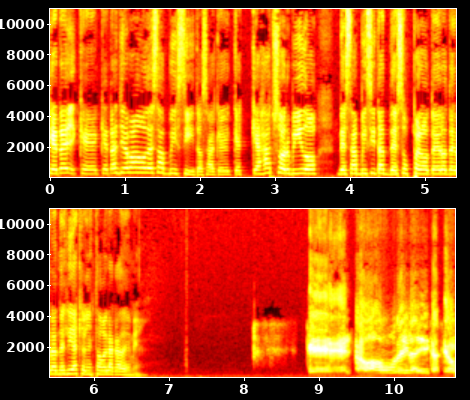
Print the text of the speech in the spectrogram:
¿Qué te, qué, te has llevado de esas visitas? O sea, ¿qué, ¿qué, qué, has absorbido de esas visitas de esos peloteros de grandes ligas que han estado en la academia? Que el trabajo duro y la dedicación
